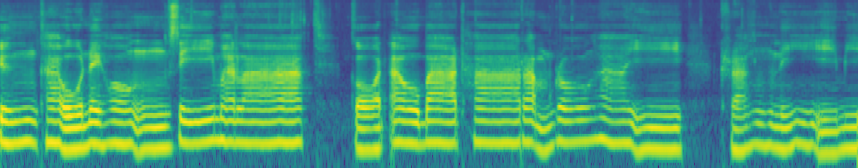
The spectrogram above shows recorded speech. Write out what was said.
จึงเข้าในห้องสีมาลา กอดเอาบาทาร่ำร้องไห้ ครั้งนี้มี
